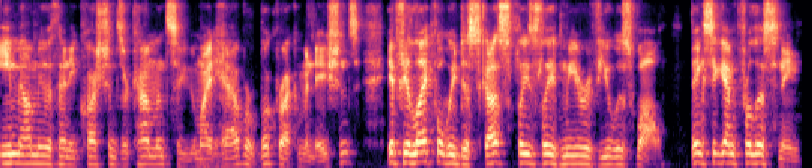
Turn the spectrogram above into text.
Email me with any questions or comments that you might have or book recommendations. If you like what we discussed, please leave me a review as well. Thanks again for listening.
